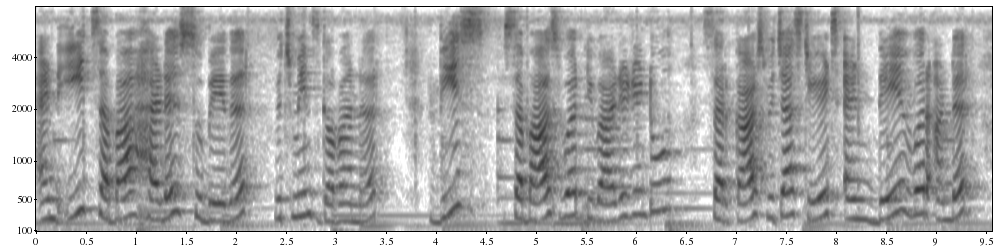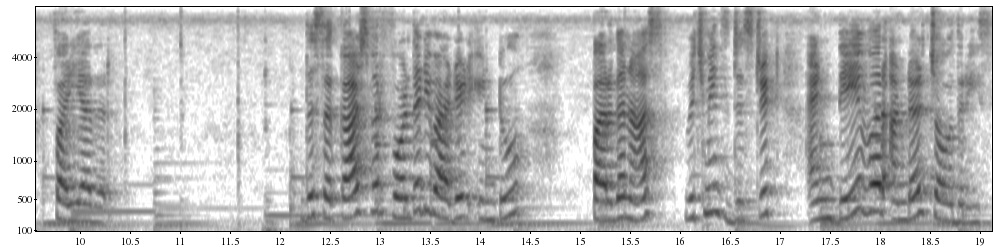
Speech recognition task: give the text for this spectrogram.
and each sabha had a subedar which means governor. These sabhas were divided into sarkars which are states and they were under faryadar. The sarkars were further divided into parganas which means district and they were under chowdhuries.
